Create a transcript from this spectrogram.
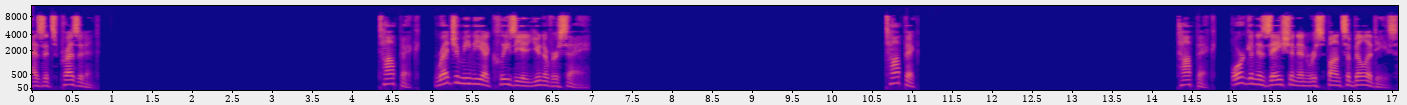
as its president. Regimini Ecclesiae Universae. Organization and responsibilities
